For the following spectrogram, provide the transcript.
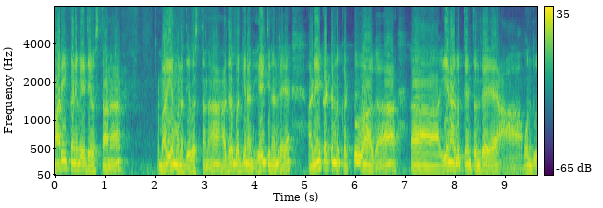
ಮಾರಿ ಕಣಿವೆ ದೇವಸ್ಥಾನ. ಮಾರಿಯಮ್ಮನ ದೇವಸ್ಥಾನ, ಅದರ ಬಗ್ಗೆ ನಾನು ಹೇಳ್ತೀನಿ. ಅಂದರೆ ಅಣೆಕಟ್ಟನ್ನು ಕಟ್ಟುವಾಗ ಏನಾಗುತ್ತೆ ಅಂತಂದರೆ, ಆ ಒಂದು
